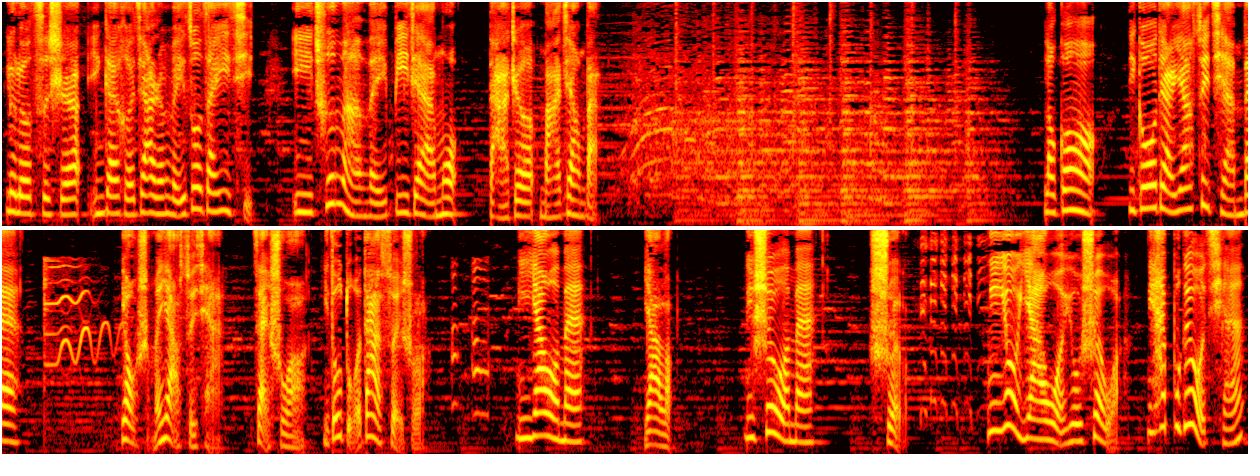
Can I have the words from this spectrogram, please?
六六此时应该和家人围坐在一起，以春晚为 BGM，打着麻将吧。老公，你给我点压岁钱呗？要什么压岁钱？再说你都多大岁数了？你压我没？压了。你睡我没？睡了。你又压我又睡我，你还不给我钱？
